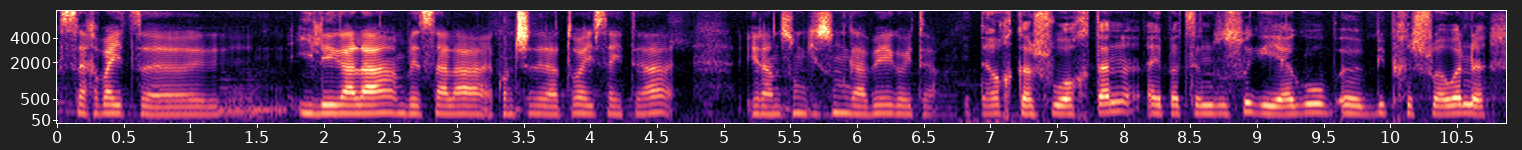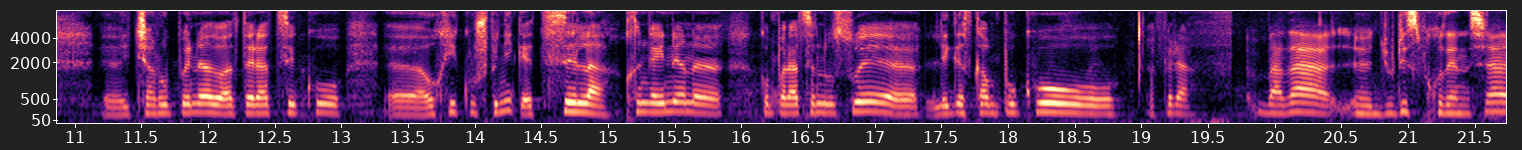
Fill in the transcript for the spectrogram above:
zerbait uh, ilegala bezala kontsideratua izaitea, erantzun gizun gabe egoitea. Eta hor kasu horretan, aipatzen duzu gehiago e, bi preso hauen e, itxarrupena do ateratzeko e, aurrik uspenik, ez zela. Horren gainean, e, konparatzen duzu e, legezkanpoko afera. Bada, jurisprudentzia,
